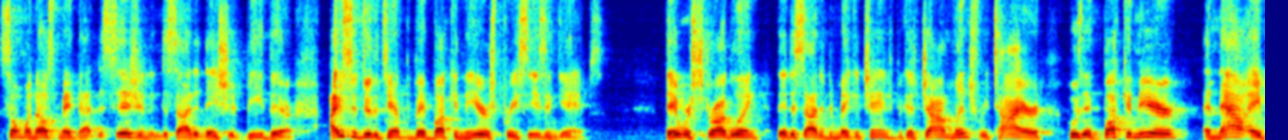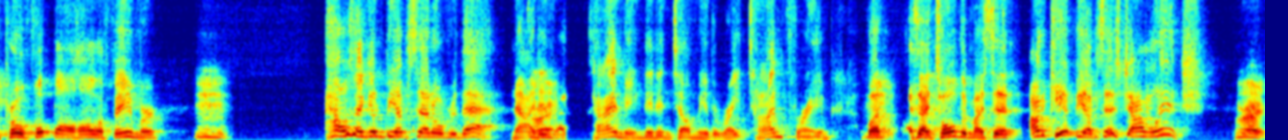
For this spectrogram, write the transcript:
Someone else made that decision and decided they should be there. I used to do the Tampa Bay Buccaneers preseason games. They were struggling. They decided to make a change because John Lynch retired, who's a Buccaneer and now a Pro Football Hall of Famer. Mm. How was I going to be upset over that? Now, I didn't right. like the timing. They didn't tell me the right time frame. But yeah. as I told them, I said, I can't be upset. It's John Lynch. Right.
